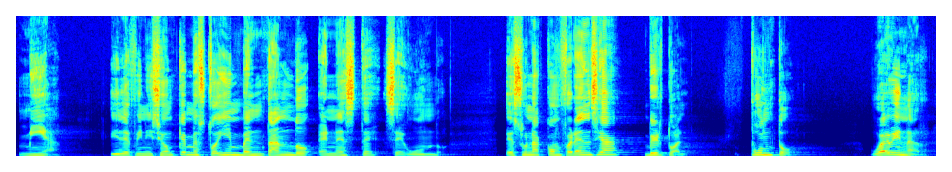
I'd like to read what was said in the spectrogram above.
mía y definición que me estoy inventando en este segundo. Es una conferencia virtual. Punto. Webinar.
